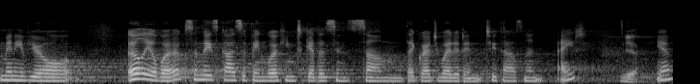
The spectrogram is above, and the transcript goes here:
many of your earlier works, and these guys have been working together since um, they graduated in 2008. yeah. yeah,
